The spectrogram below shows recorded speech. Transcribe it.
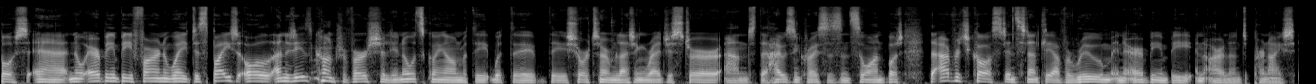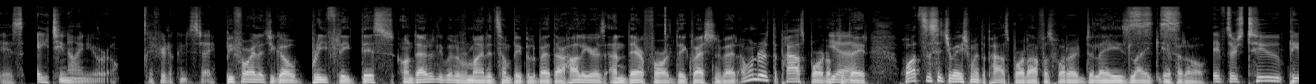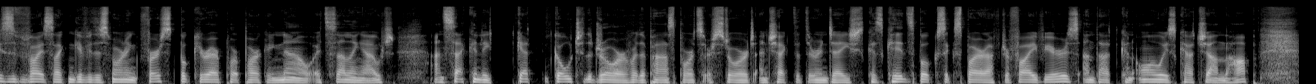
But uh, no, Airbnb far and away, despite all, and it is controversial. You know what's going on with the with the, the short term letting register and the housing crisis and so on. But the average cost, incidentally, of a room in Airbnb in Ireland per night is eighty nine euro if you're looking to stay. Before I let you go, briefly, this undoubtedly will have reminded some people about their holidays and therefore the question about, I wonder, is the passport up Yeah. to date? What's the situation with the passport office? What are delays like, if at all? If there's two pieces of advice I can give you this morning, first, book your airport parking now. It's selling out. And secondly, get go to the drawer where the passports are stored and check that they're in date because kids' books expire after five years and that can always catch you on the hop.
